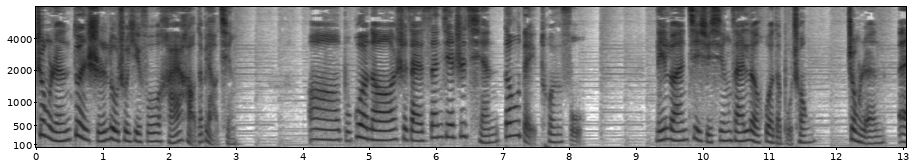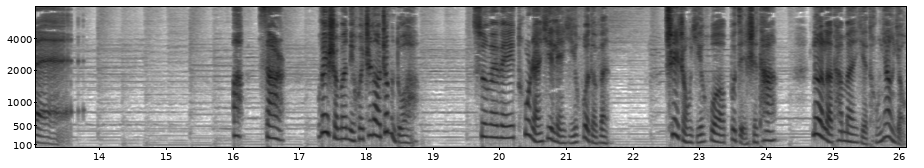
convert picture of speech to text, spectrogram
众人顿时露出一副还好的表情。呃，不过呢，是在三阶之前都得吞服。”林鸾继续幸灾乐祸的补充。众人，哎，啊，三儿，为什么你会知道这么多？啊？孙微微突然一脸疑惑的问。这种疑惑不仅是他，乐乐他们也同样有。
